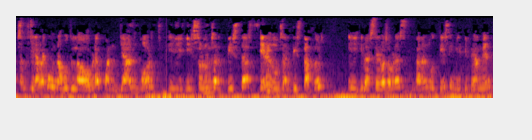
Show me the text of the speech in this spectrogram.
se'ls ha reconegut l'obra quan ja han mort i, i són uns artistes, eren uns artistazos i, i les seves obres valen moltíssim i, i realment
